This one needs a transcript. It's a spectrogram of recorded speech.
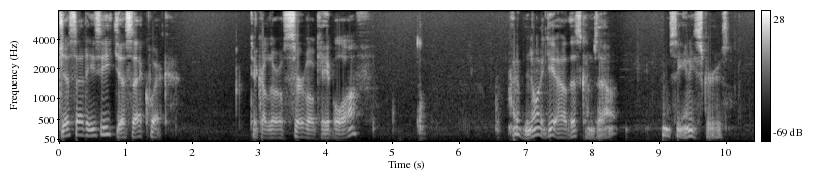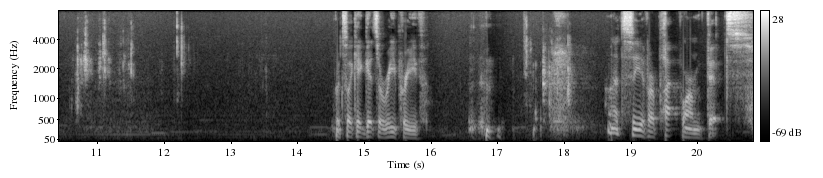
Just that easy, just that quick. Take our little servo cable off. I have no idea how this comes out. I don't see any screws. Looks like it gets a reprieve. Let's see if our platform fits.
